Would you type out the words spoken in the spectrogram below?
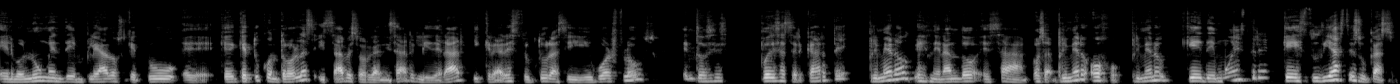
el volumen de empleados que tú, eh, que, que tú controlas y sabes organizar, liderar y crear estructuras y workflows. Entonces, puedes acercarte primero generando esa, o sea, primero, ojo, primero que demuestre que estudiaste su caso.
